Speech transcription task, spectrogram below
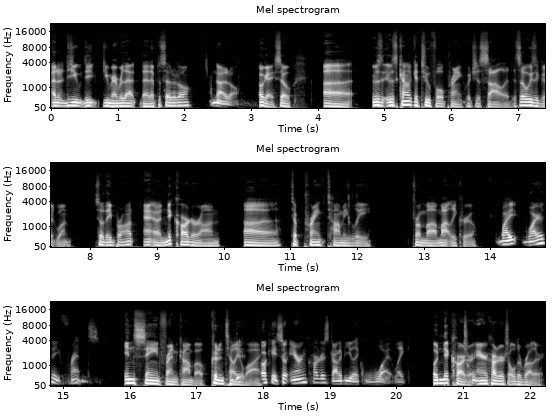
I don't. Do you do you remember that that episode at all? not at all Okay, so uh, it was it was kind of like a twofold prank, which is solid. It's always a good one. So they brought uh, Nick Carter on uh to prank Tommy Lee from uh, Motley Crue. why why are they friends Insane friend combo. Couldn't tell you why. Okay, so Aaron Carter's got to be like what? Like Oh, Nick Carter, Aaron Carter's older brother,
